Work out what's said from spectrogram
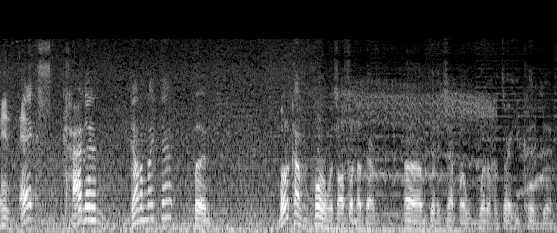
And X kind of got him like that, but Mortal Kombat 4 was also another uh, good example of what a threat he could have been.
